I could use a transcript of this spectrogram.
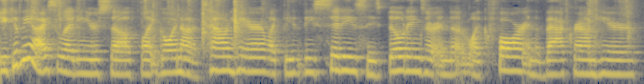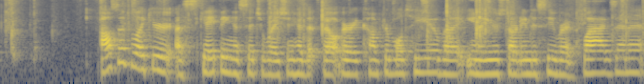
you could be isolating yourself, like going out of town here, like the, these cities, these buildings are in the like far in the background here. I also feel like you're escaping a situation here that felt very comfortable to you, but you know, you're starting to see red flags in it.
